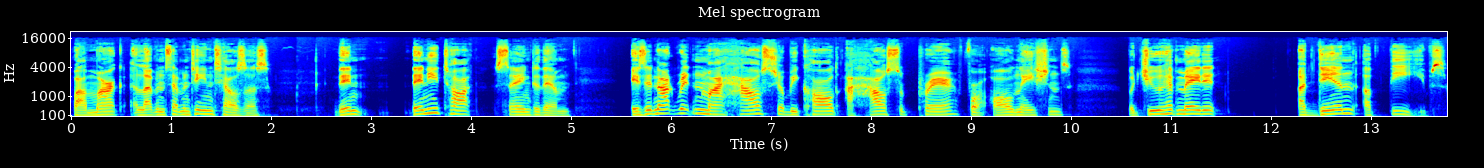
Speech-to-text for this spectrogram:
While Mark 11, 17 tells us, then then he taught, saying to them, Is it not written, My house shall be called a house of prayer for all nations? But you have made it a den of thieves.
